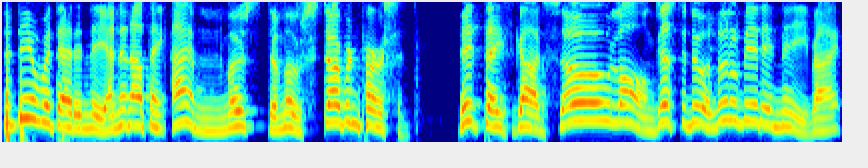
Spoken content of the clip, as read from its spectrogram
to deal with that in me. And then I'll think, I am most, the most stubborn person. It takes God so long just to do a little bit in me, right?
